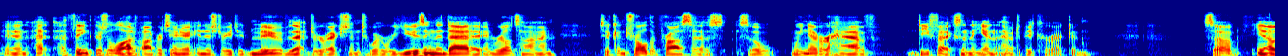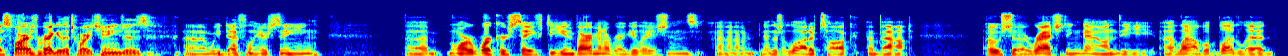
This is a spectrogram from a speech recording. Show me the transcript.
And I, I think there's a lot of opportunity in industry to move that direction to where we're using the data in real time to control the process so we never have defects in the end that have to be corrected. So, you know, as far as regulatory changes, uh, we definitely are seeing um, more worker safety, environmental regulations. Um, you know, there's a lot of talk about OSHA ratcheting down the allowable blood lead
